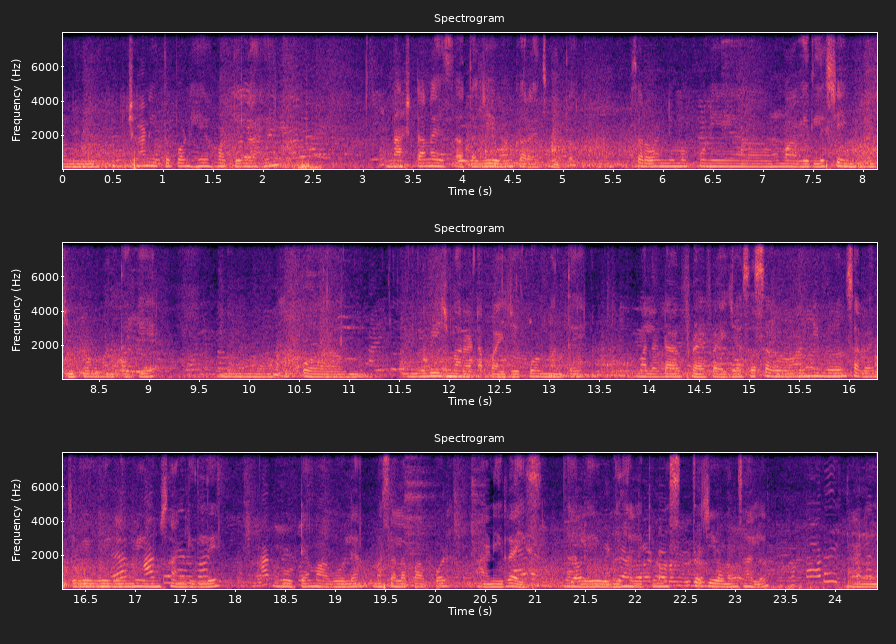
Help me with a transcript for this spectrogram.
आणि खूप छान इथं पण हे हॉटेल आहे. नाश्ता नाहीच आता जेवण करायचं होतं. सर्वांनी मग कोणी मागितले शेंगभाजी कोण म्हणतं की व्हेज मराठा पाहिजे कोण म्हणते मला डाळ फ्राय पाहिजे असं सर्वांनी मिळून सगळ्यांचे वेगवेगळे मेनू सांगितले. रोट्या मागवल्या मसाला पापड आणि राईस झालं एवढं झालं की मस्त जेवण झालं. आणि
